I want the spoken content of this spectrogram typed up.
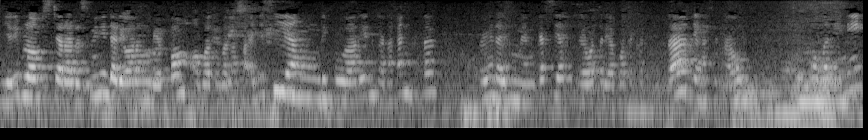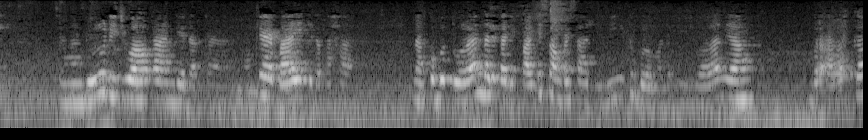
jadi belum secara resmi nih dari orang Bepom obat-obat apa aja sih yang dikeluarin karena kan kita kayaknya dari Kemenkes ya lewat dari apoteker kita dia ngasih tahu obat ini jangan dulu dijualkan diedarkan oke baik kita tahan nah kebetulan dari tadi pagi sampai saat ini itu belum ada penjualan yang berarah ke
